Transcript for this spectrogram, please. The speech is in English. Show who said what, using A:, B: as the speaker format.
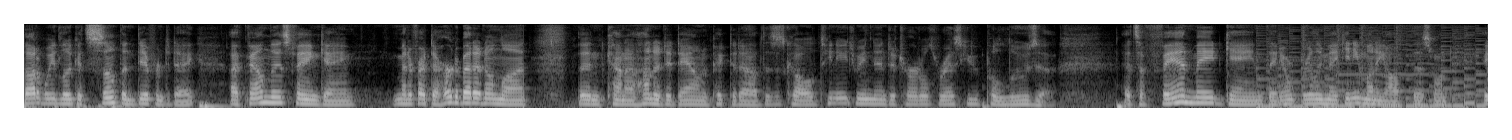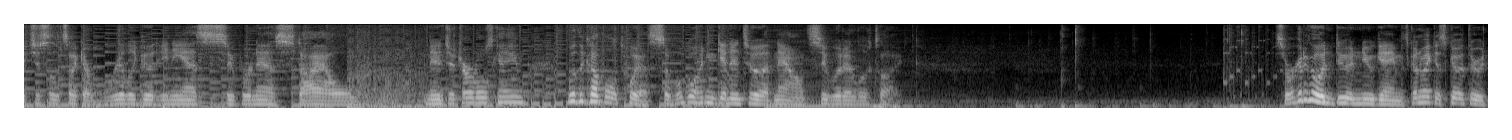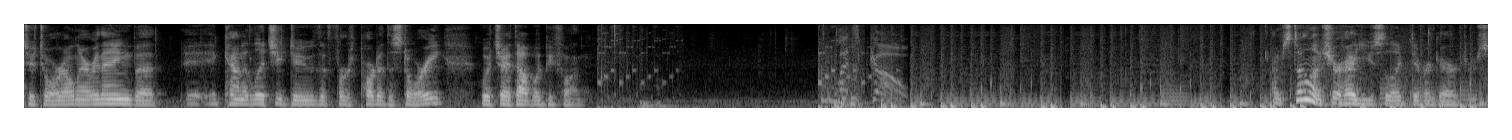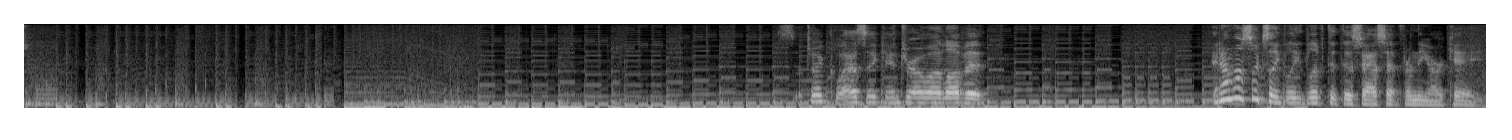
A: thought we'd look at something different today. I found this fan game. Matter of fact, I heard about it online, then kind of hunted it down and picked it up. This is called Teenage Mutant Ninja Turtles Rescue Palooza. It's a fan-made game. They don't really make any money off this one. It just looks like a really good NES, Super NES style Ninja Turtles game with a couple of twists. So we'll go ahead and get into it now and see what it looks like. So we're going to go ahead and do a new game. It's going to make us go through a tutorial and everything, but it, it kind of lets you do the first part of the story, which I thought would be fun.
B: Let's go!
A: I'm still not sure how you select different characters. Such a classic intro, I love it. It almost looks like they lifted this asset from the arcade.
